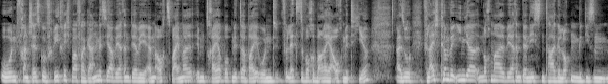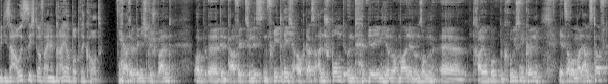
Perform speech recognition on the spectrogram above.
Und Francesco Friedrich war vergangenes Jahr während der WM auch zweimal im Dreierbob mit dabei und letzte Woche war er ja auch mit hier. Also vielleicht können wir ihn ja nochmal während der nächsten Tage locken mit diesem, mit dieser Aussicht auf einen Dreierbob-Rekord. Ja, da bin ich gespannt ob äh, den Perfektionisten Friedrich auch das anspornt und wir ihn hier nochmal in unserem äh, Dreierbob begrüßen können. Jetzt aber mal ernsthaft.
